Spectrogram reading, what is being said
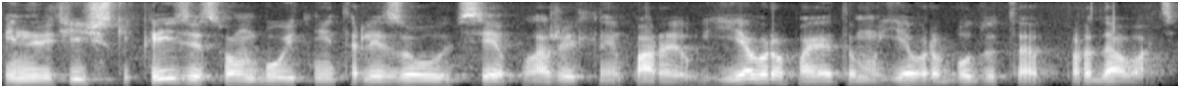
энергетический кризис он будет нейтрализовывать все положительные порывы евро, поэтому евро будут э, продавать.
